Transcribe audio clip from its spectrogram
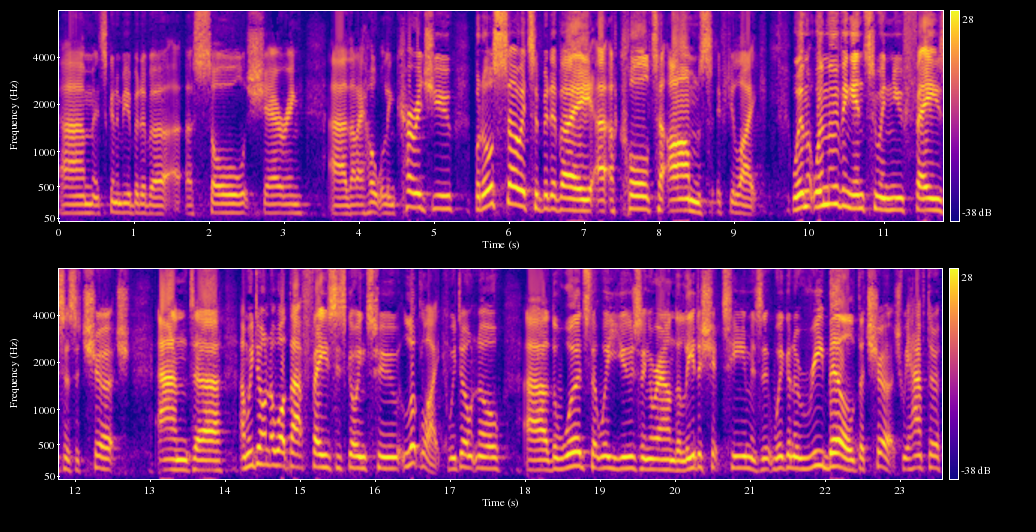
Um, it's going to be a bit of a, a soul sharing uh, that I hope will encourage you, but also it's a bit of a, a call to arms, if you like. We're, we're moving into a new phase as a church and, uh, and we don't know what that phase is going to look like. We don't know uh, the words that we're using around the leadership team is that we're going to rebuild the church. We have to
